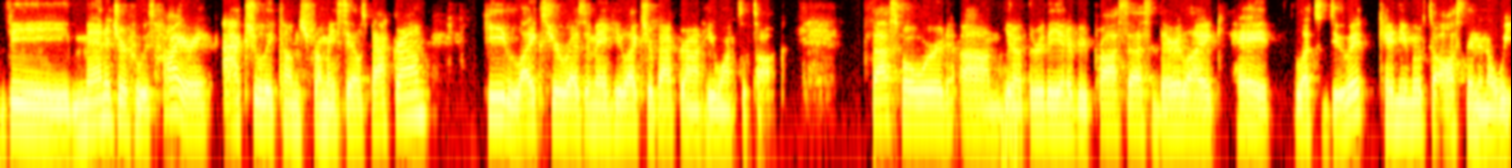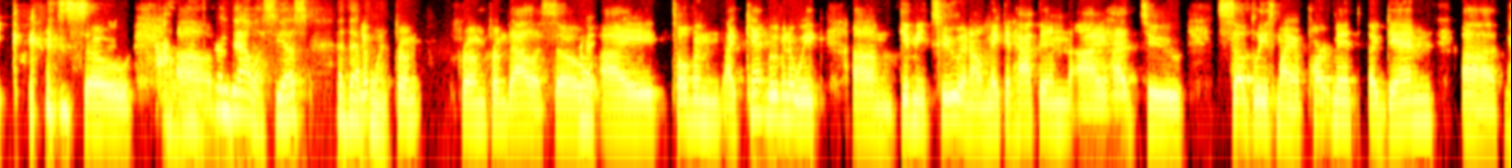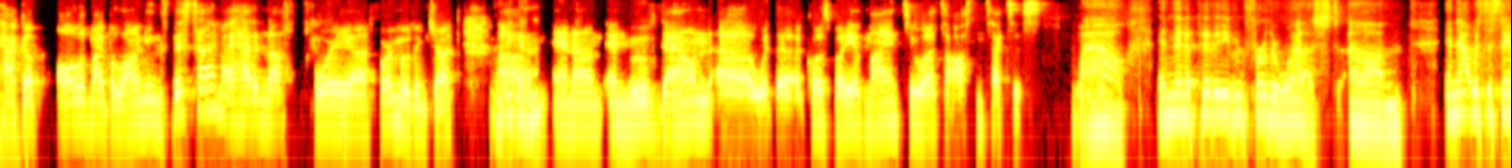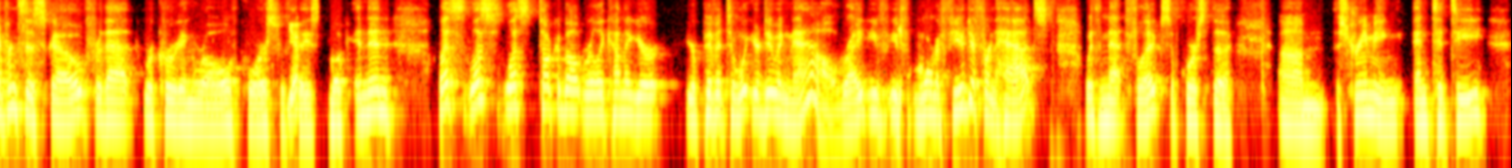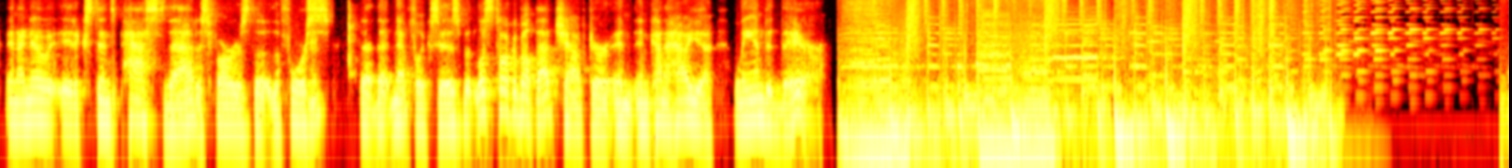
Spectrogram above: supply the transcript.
the manager who is hiring actually comes from a sales background. He likes your resume. He likes your background. He wants to talk." Fast forward, um, you know, through the interview process, they're like, "Hey, let's do it. Can you move to Austin in a week?" so um, from Dallas, yes, at that yep, point. From from from Dallas. So right. I told them I can't move in a week. Um, give me two, and I'll make it happen. I had to sublease my apartment again, uh, pack up all of my belongings. This time, I had enough for a uh, for a moving truck, um, and um, and moved down uh, with a, a, close buddy of mine to uh, to Austin, Texas. Wow. And then a pivot even further west. Um, and that was to San Francisco for that recruiting role, of course, with yep. Facebook. And then let's let's let's talk about really kind of your your pivot to what you're doing now, right? You've you've worn a few different hats with Netflix, of course, the, um, the streaming entity, and I know it extends past that as far as the the force mm-hmm. that that Netflix is. But let's talk about that chapter and and kind of how you landed there.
